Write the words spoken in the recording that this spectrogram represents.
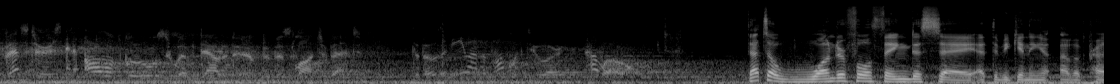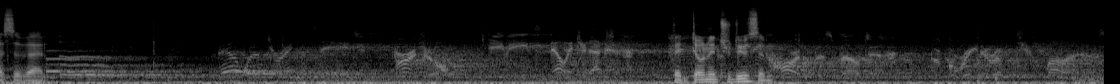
investors, and all of those who have doubted him to this launch event. To those of you on the public tour, hello. That's a wonderful thing to say at the beginning of a press event. Now entering the stage, Virgil. He needs no introduction. Then don't introduce him. Heart of this mountain, the greater of two minds,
